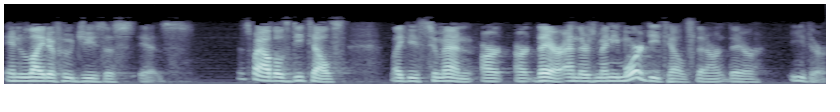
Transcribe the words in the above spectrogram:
in light of who Jesus is. That's why all those details, like these two men, aren't, aren't there. And there's many more details that aren't there either.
